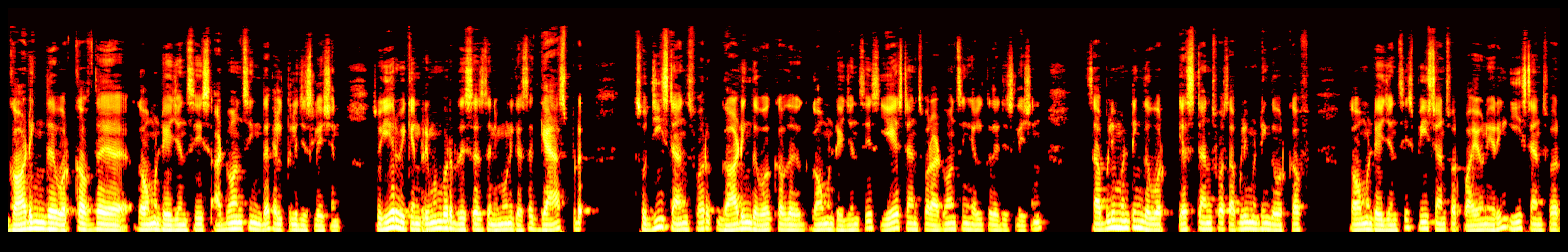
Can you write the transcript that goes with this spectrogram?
guarding the work of the government agencies, advancing the health legislation. So here we can remember this as the mnemonic as a gasped. So G stands for guarding the work of the government agencies. A stands for advancing health legislation. Supplementing the work. S stands for supplementing the work of government agencies. P stands for pioneering. E stands for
